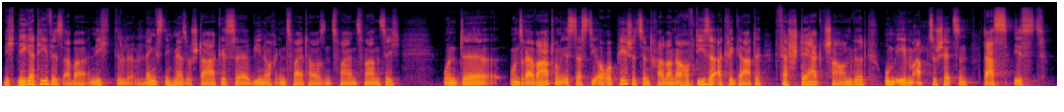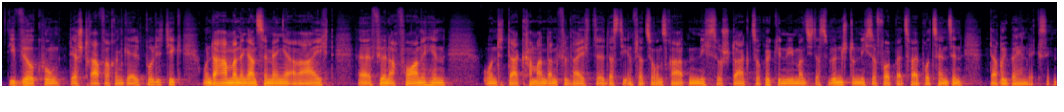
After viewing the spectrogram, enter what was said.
nicht negativ ist, aber nicht, längst nicht mehr so stark ist äh, wie noch in 2022. Und äh, unsere Erwartung ist, dass die Europäische Zentralbank auch auf diese Aggregate verstärkt schauen wird, um eben abzuschätzen, das ist die Wirkung der strafferen Geldpolitik. Und da haben wir eine ganze Menge erreicht äh, für nach vorne hin. Und da kann man dann vielleicht, äh, dass die Inflationsraten nicht so stark zurückgehen, wie man sich das wünscht und nicht sofort bei 2% sind, darüber hinwegsehen.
